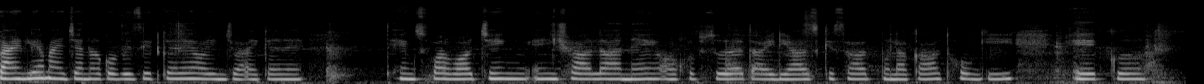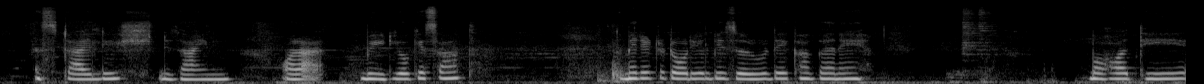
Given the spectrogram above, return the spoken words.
کائنڈلی ہمارے چینل کو وزٹ کریں اور انجوائے کریں تھینکس فار واچنگ انشاءاللہ نئے اور خوبصورت آئیڈیاز کے ساتھ ملاقات ہوگی ایک اسٹائلش ڈیزائن اور ویڈیو کے ساتھ تو میرے ٹوٹوریل بھی ضرور دیکھا کریں بہت ہی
